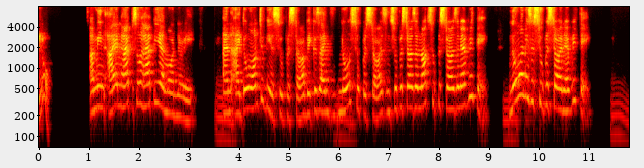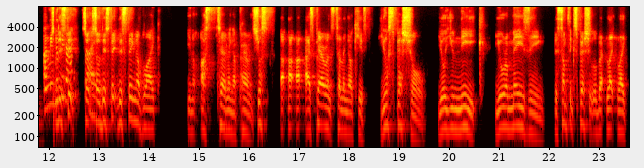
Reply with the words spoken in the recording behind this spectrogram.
real. i mean i am happy, so happy i'm ordinary And I don't want to be a superstar because I know Mm. superstars, and superstars are not superstars in everything. No one is a superstar in everything. Mm. I mean, so this thing, so, so this this thing of like, you know, us telling our parents, you're uh, as parents telling our kids, you're special, you're unique, you're amazing. There's something special about like like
